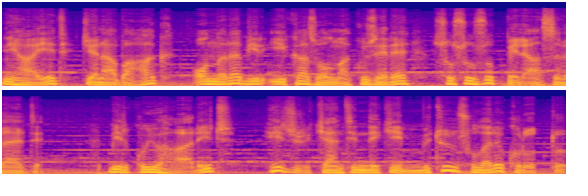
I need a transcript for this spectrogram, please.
Nihayet Cenab-ı Hak onlara bir ikaz olmak üzere susuzluk belası verdi. Bir kuyu hariç Hicr kentindeki bütün suları kuruttu.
